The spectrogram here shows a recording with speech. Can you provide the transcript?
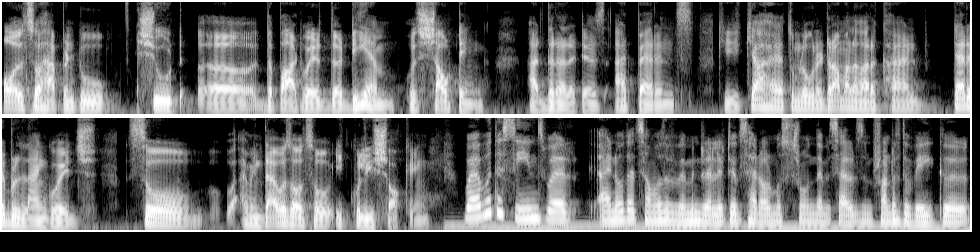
also happened to shoot uh, the part where the dm was shouting at the relatives at parents ki kya hai? Tum logon ne drama laga rakha and terrible language. So i mean that was also equally shocking. Where were the scenes where I know that some of the women relatives had almost thrown themselves in front of the vehicle?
